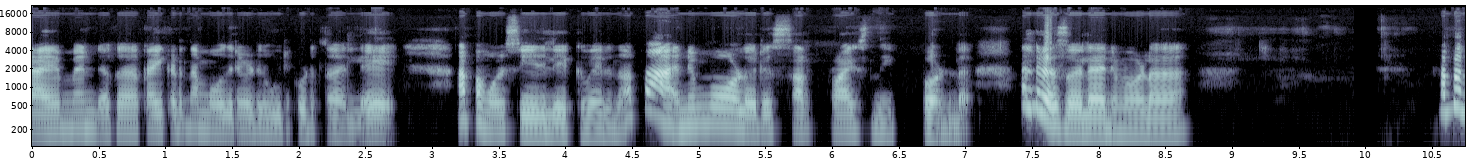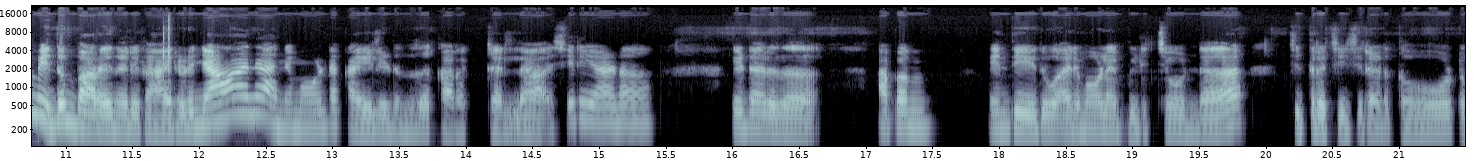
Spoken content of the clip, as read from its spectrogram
ഡയമണ്ട് കൈ കിടന്ന മോതിരം എടുത്ത് ഊരി കൊടുത്തതല്ലേ? അപ്പം അങ്ങോട്ട് സ്റ്റേജിലേക്ക് വരുന്നു. അപ്പം അനുമോൾ ഒരു സർപ്രൈസ് നിപ്പുണ്ട്. നല്ല രസമല്ലേ അനുമോൾ? അപ്പം ഇതും പറയുന്ന ഒരു കാര്യമുണ്ട്. ഞാൻ അനുമോളുടെ കയ്യിലിടുന്നത് അല്ല. ശരിയാണ്. ഇടരുത്. അപ്പം എന്ത് ചെയ്തു? അനുമോളെ പിടിച്ചോണ്ട് ചിത്ര ചേച്ചിയുടെ അടുത്തോട്ട്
